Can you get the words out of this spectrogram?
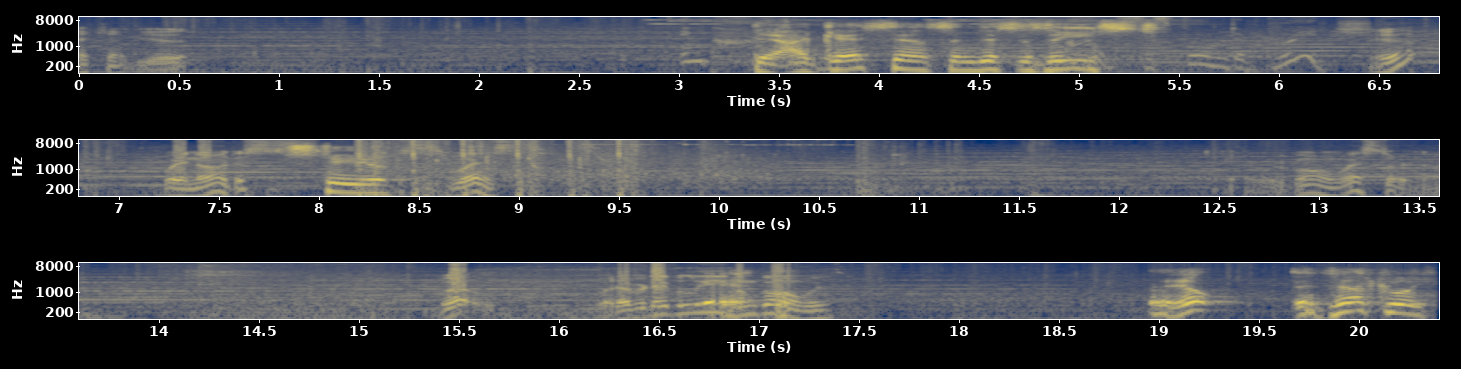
That can't be it. Yeah, I guess since and this is east. formed a bridge. Yeah. Wait, no, this is Still, this is west. Yeah, we're going west right now. Well, whatever they believe, I'm going with. yep, exactly.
